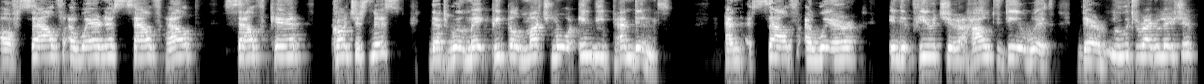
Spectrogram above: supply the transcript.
of self awareness, self help, self care, consciousness that will make people much more independent and self aware in the future how to deal with their mood regulation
